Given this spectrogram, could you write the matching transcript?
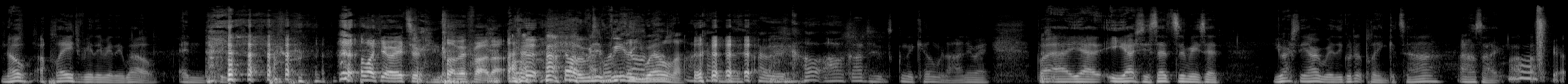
No, I played really, really well, and I like your way to clarify that. no, we did What do you really call well. it now? That. I can't remember- I can't remember Oh god, it's going to kill me now. Anyway, but uh, yeah, he actually said to me, he said, "You actually are really good at playing guitar," and I was like, Oh, that's good.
